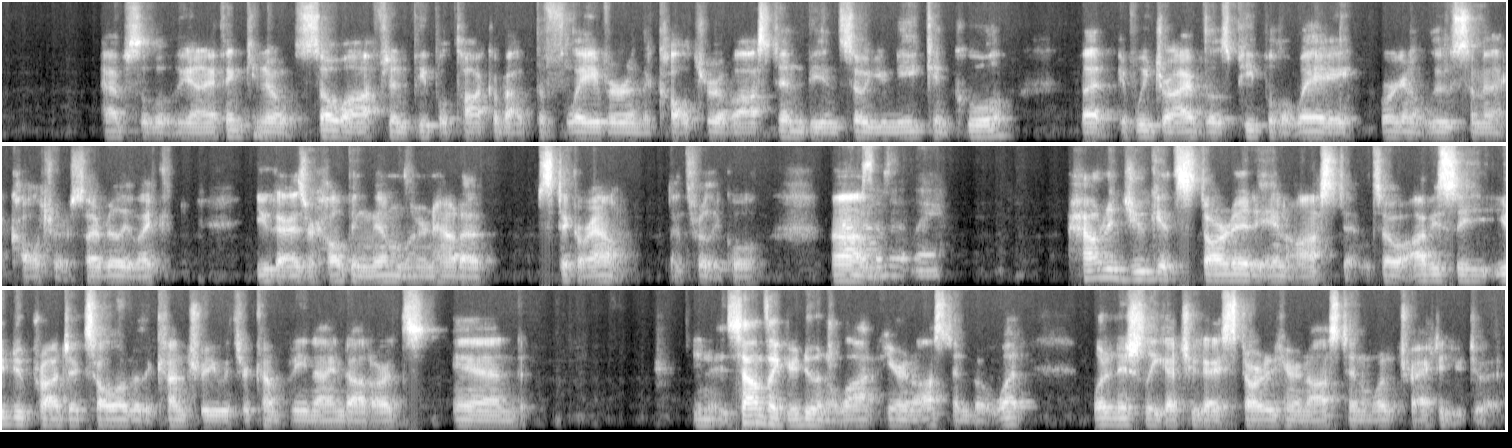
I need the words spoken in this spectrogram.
Absolutely. And i think you know so often people talk about the flavor and the culture of austin being so unique and cool but if we drive those people away we're going to lose some of that culture. So i really like you guys are helping them learn how to stick around. That's really cool. Um, absolutely how did you get started in Austin? So obviously you do projects all over the country with your company Nine Dot Arts, and you know it sounds like you're doing a lot here in Austin. But what what initially got you guys started here in Austin? What attracted you to it?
